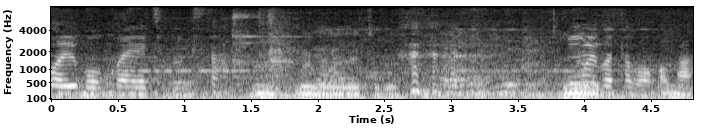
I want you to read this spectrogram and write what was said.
뭘 먹어야 될지 모르겠어. 응, 뭘 먹어야 될지 모르겠어. 국물부터 먹어봐.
